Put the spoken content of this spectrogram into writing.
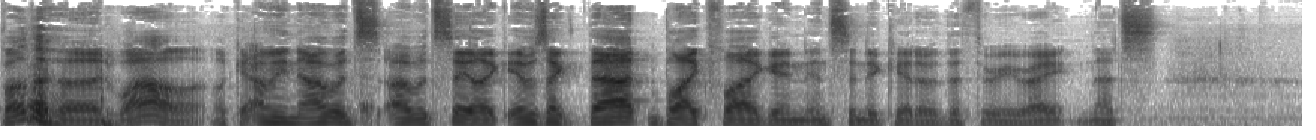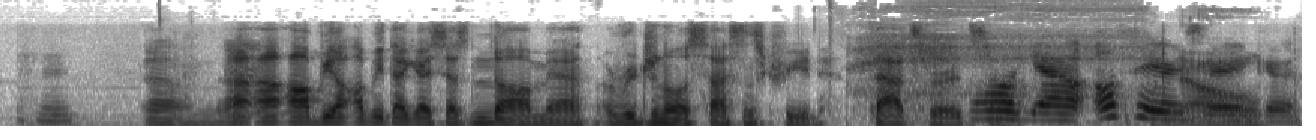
Brotherhood. Wow. Okay. I mean, I would I would say like it was like that, Black Flag, and, and Syndicate are the three, right? That's Um, I, I- I'll be I'll be that guy who says, "Nah, man, original Assassin's Creed. That's where it's." Oh at." yeah, Altair is very good.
